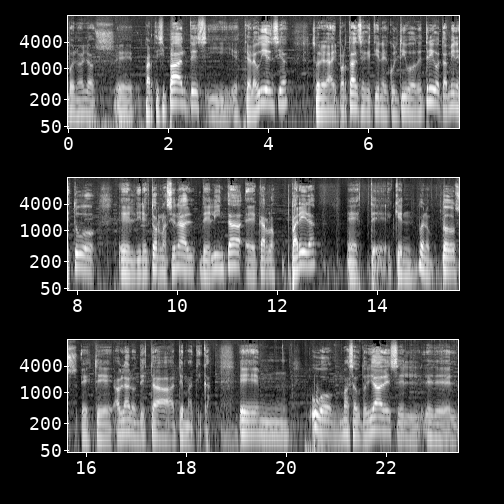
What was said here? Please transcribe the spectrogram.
bueno los eh, participantes y este, a la audiencia sobre la importancia que tiene el cultivo de trigo. También estuvo el director nacional del INTA eh, Carlos Parera este, quien bueno todos este, hablaron de esta temática Hubo más autoridades, el,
